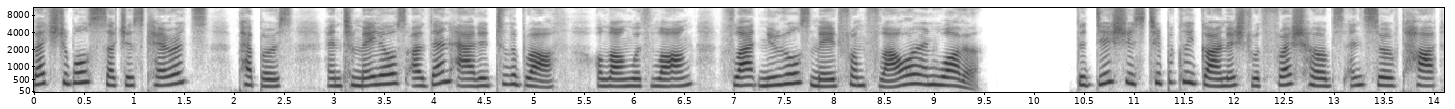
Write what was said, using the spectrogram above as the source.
Vegetables such as carrots, peppers, and tomatoes are then added to the broth, along with long, flat noodles made from flour and water. The dish is typically garnished with fresh herbs and served hot.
